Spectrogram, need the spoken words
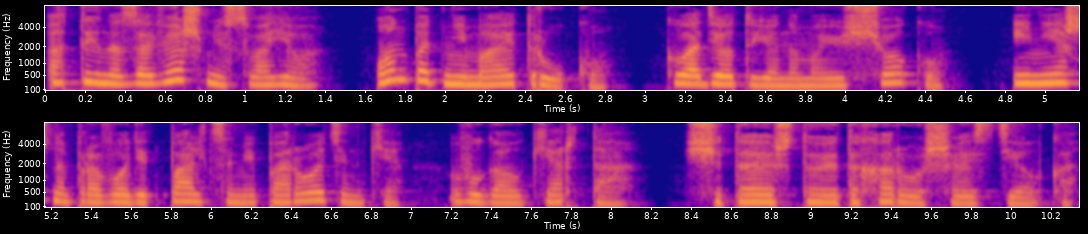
а ты назовешь мне свое. Он поднимает руку, кладет ее на мою щеку и нежно проводит пальцами по родинке в уголке рта. Считаю, что это хорошая сделка.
